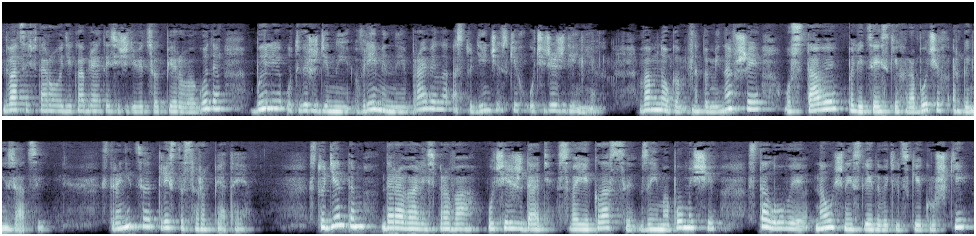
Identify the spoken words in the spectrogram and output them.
22 декабря 1901 года были утверждены временные правила о студенческих учреждениях, во многом напоминавшие уставы полицейских рабочих организаций. Страница 345. Студентам даровались права учреждать свои классы взаимопомощи, столовые, научно-исследовательские кружки,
